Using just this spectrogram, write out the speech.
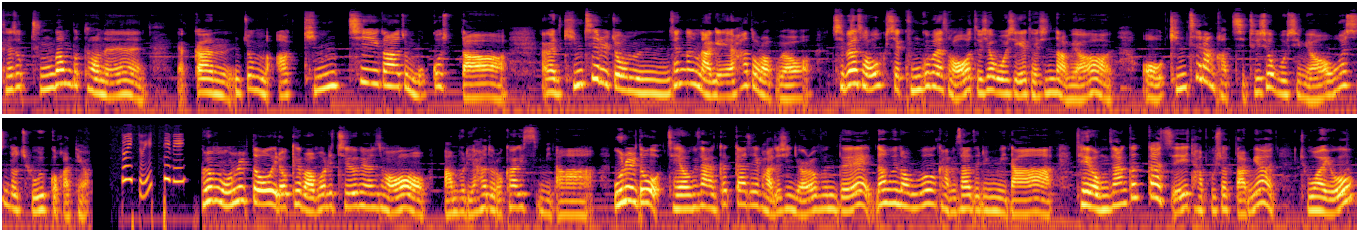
계속 중반부터는 약간 좀 아 김치가 좀 먹고 싶다. 약간 김치를 좀 생각나게 하더라고요. 집에서 혹시 궁금해서 드셔보시게 되신다면 어, 김치랑 같이 드셔보시면 훨씬 더 좋을 것 같아요. 그럼 오늘도 이렇게 마무리 지으면서 마무리 하도록 하겠습니다. 오늘도 제 영상 끝까지 봐주신 여러분들 너무너무 감사드립니다. 제 영상 끝까지 다 보셨다면 좋아요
